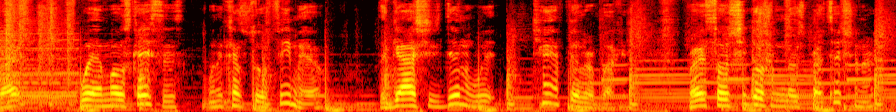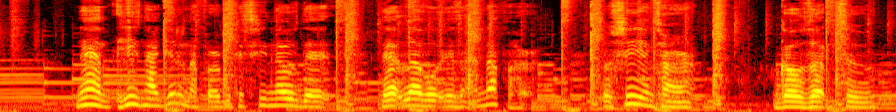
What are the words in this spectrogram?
right? Well, in most cases, when it comes to a female, the guy she's dealing with can't fill her bucket, right? So she goes from nurse practitioner. Now he's not good enough for her because she knows that that level isn't enough for her. So she in turn goes up to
